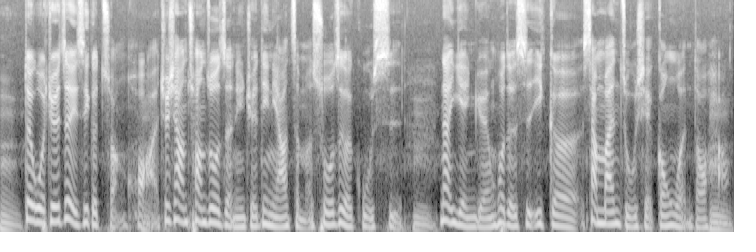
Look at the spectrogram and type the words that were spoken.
嗯。对，我觉得这也是一个转化，就像创作者，你决定你要怎么说这个故事，嗯。那演员或者是一个上班族写公文都好，嗯。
